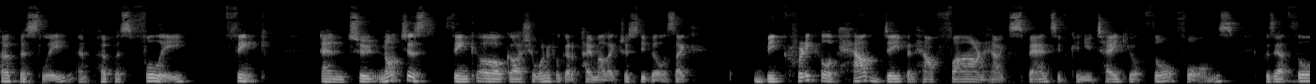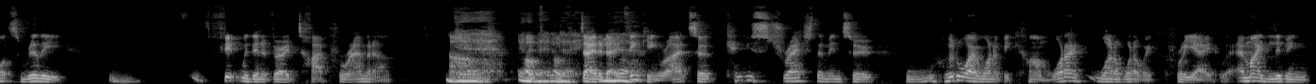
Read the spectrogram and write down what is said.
purposely and purposefully think and to not just think, oh gosh, I wonder if I've got to pay my electricity bill. It's like be critical of how deep and how far and how expansive can you take your thought forms because our thoughts really fit within a very tight parameter um, yeah, of, day to day thinking, right? So can you stretch them into who do I want to become? What I what what do I create? Am I living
